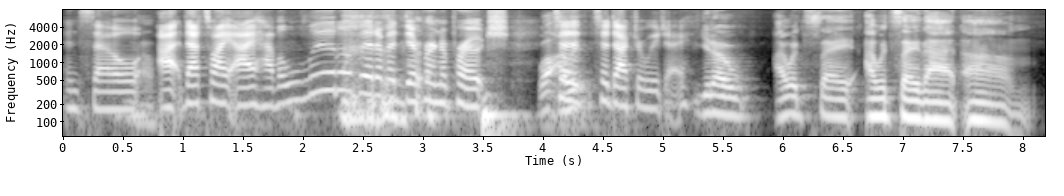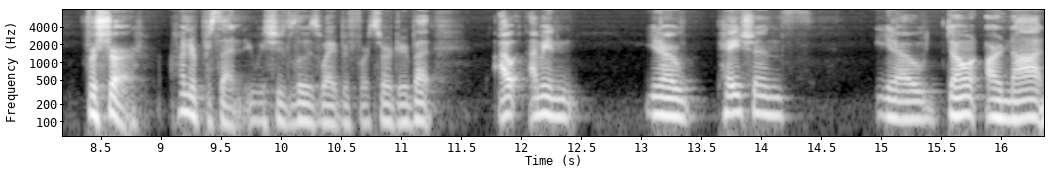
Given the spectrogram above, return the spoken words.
And so I, that's why I have a little bit of a different approach Well, to, mean- to Dr. Wijay. You know, I would say I would say that um, for sure, hundred percent, we should lose weight before surgery. But I, I mean, you know, patients, you know, don't are not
